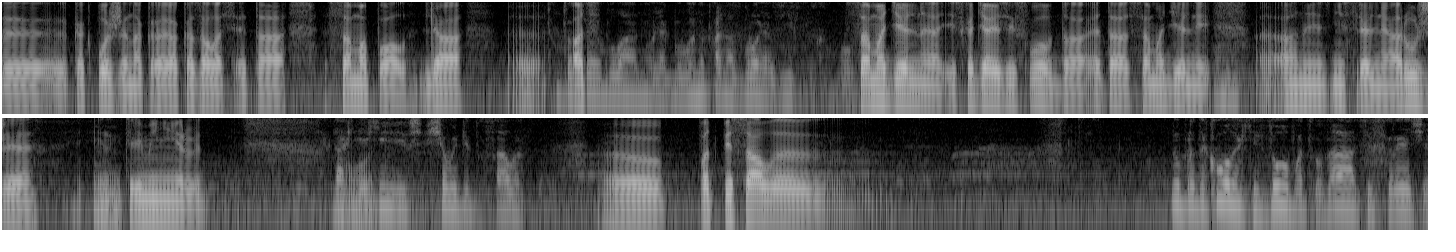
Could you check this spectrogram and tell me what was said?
э, как позже нак- оказалось, это самопал для э, Тобто от- це була ну, якби вогнепальна зброя з їхніх. ну, самодельное, исходя из их слов, да, это самодельный Мгм. э, огнестрельное оружие, инкриминирует Так, Вот. які, що ви підписали? Э, подписал э, Ну, протоколи, якісь допиту, да, ці всі речі.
